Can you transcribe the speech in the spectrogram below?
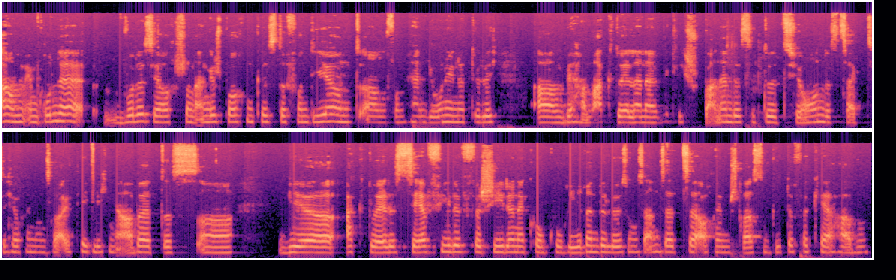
Ähm, Im Grunde wurde es ja auch schon angesprochen, Christoph, von dir und ähm, vom Herrn Joni natürlich. Ähm, wir haben aktuell eine wirklich spannende Situation. Das zeigt sich auch in unserer alltäglichen Arbeit, dass äh, wir aktuell sehr viele verschiedene konkurrierende Lösungsansätze auch im Straßengüterverkehr haben.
